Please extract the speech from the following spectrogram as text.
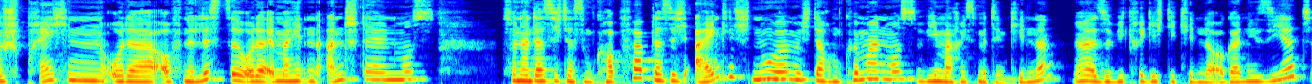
besprechen oder auf eine Liste oder immer hinten anstellen muss, sondern dass ich das im Kopf habe, dass ich eigentlich nur mich darum kümmern muss, wie mache ich es mit den Kindern? Ja, also wie kriege ich die Kinder organisiert?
